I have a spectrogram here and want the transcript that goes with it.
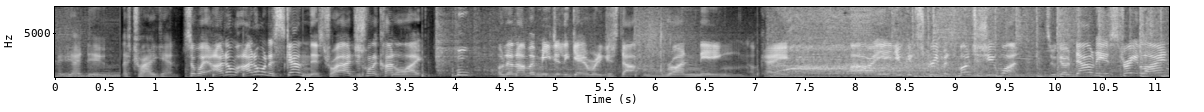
Maybe I do. Let's try again. So wait, I don't I don't want to scan this, right? I just want to kind of like boop, and then I'm immediately getting ready to start running, okay? All right, yeah, you can scream as much as you want. So we go down here, straight line.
